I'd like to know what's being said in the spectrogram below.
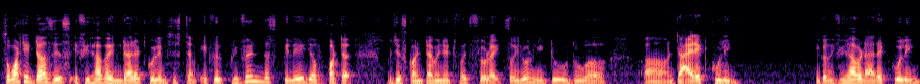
So, what it does is if you have an indirect cooling system it will prevent the spillage of water which is contaminated with fluoride. So, you do not need to do a uh, direct cooling because if you have a direct cooling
